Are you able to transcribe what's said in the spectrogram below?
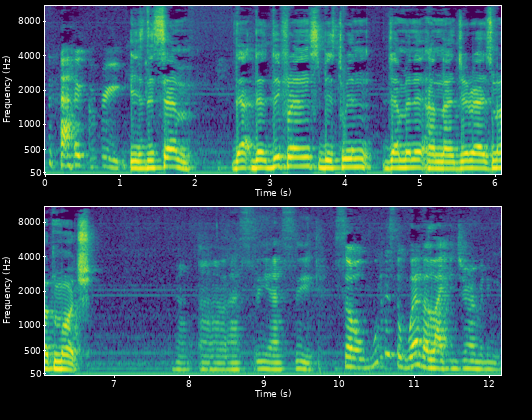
I agree. It's the same. The, the difference between Germany and Nigeria is not much. Uh, I see. I see. So, what is the weather like in Germany?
